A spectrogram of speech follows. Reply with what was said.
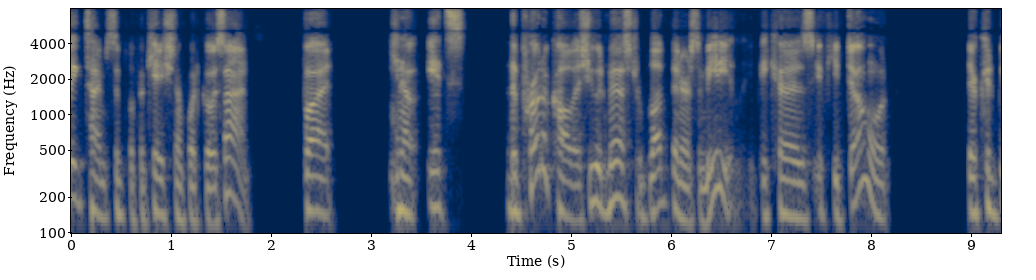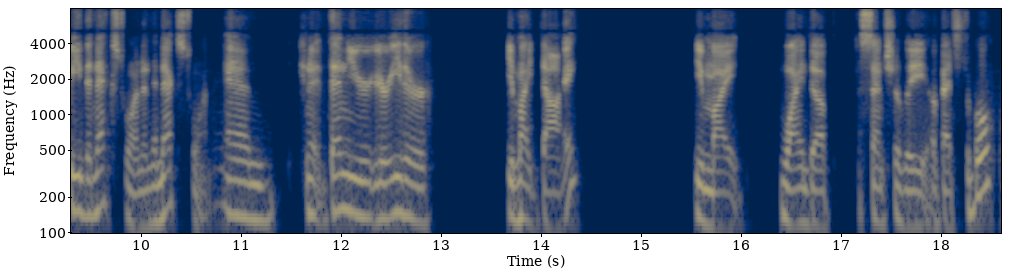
big time simplification of what goes on. But, you know, it's the protocol is you administer blood thinners immediately because if you don't, there could be the next one and the next one. And you know, then you're, you're either, you might die, you might wind up essentially a vegetable,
